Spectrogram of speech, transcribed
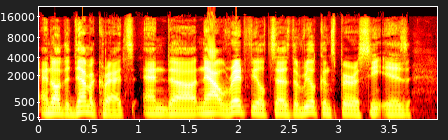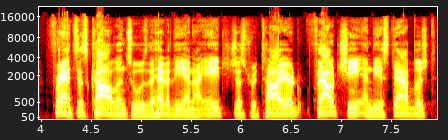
and other Democrats. And uh, now Redfield says the real conspiracy is Francis Collins, who was the head of the NIH, just retired, Fauci, and the established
